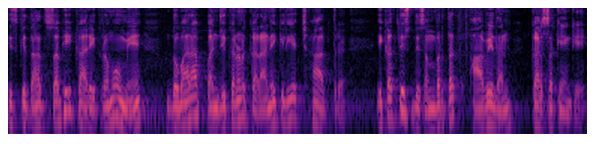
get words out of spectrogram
इसके तहत सभी कार्यक्रमों में दोबारा पंजीकरण कराने के लिए छात्र 31 दिसंबर तक आवेदन कर सकेंगे।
